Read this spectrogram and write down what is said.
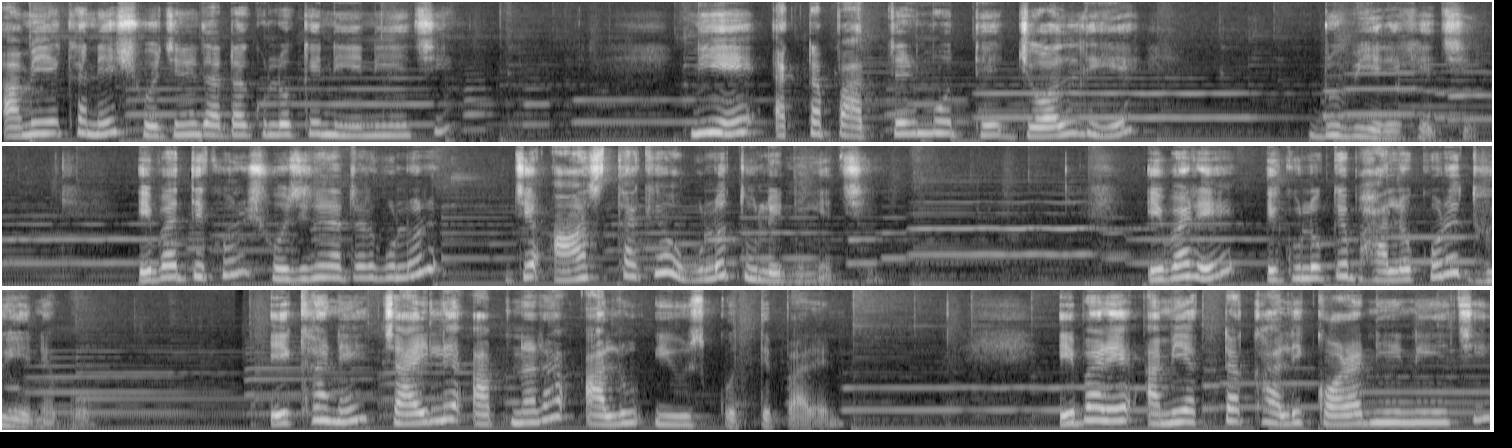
আমি এখানে সজনে ডাঁটাগুলোকে নিয়ে নিয়েছি। নিয়ে একটা পাত্রের মধ্যে জল দিয়ে ডুবিয়ে রেখেছি। এবার দেখুন, সজনে ডাঁটাগুলোর যে আঁশ থাকে, ওগুলো তুলে নিয়েছি। এবারে এগুলোকে ভালো করে ধুয়ে নেব। এখানে চাইলে আপনারা আলু ইউজ করতে পারেন। এবারে আমি একটা খালি কড়া নিয়ে নিয়েছি।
